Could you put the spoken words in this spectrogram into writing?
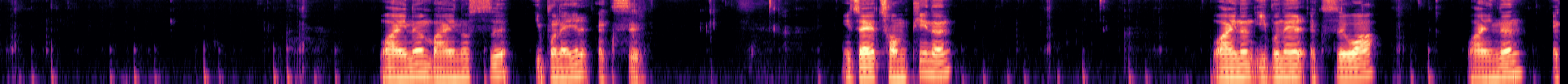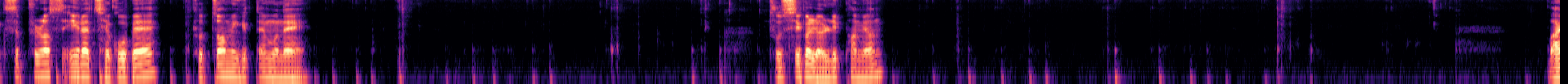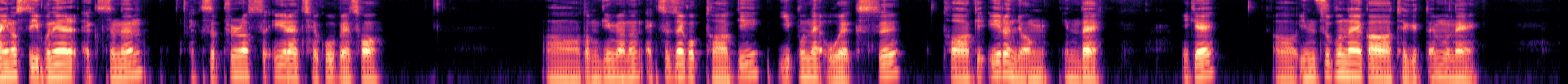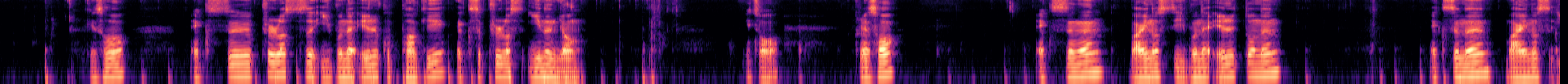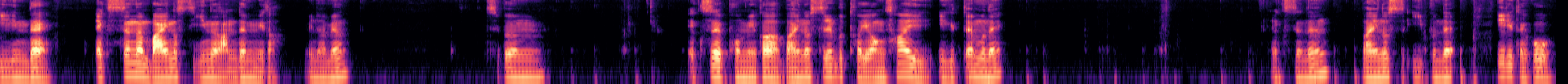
y는 마이너스 2분의 1 x. 이제 점 P는 y는 2분의 1 x와 y는 x 플러스 1의 제곱의 교점이기 때문에 두 식을 연립하면 마이너스 2분의 1 x는 x 플러스 1의 제곱에서 어, 넘기면은 x제곱 더하기 2분의 5x 더하기 1은 0인데 이게 어, 인수분해가 되기 때문에 그래서 x 플러스 2분의 1 곱하기 x 플러스 2는 0 이죠. 그래서 x는 마이너스 2분의 1 또는 x는 마이너스 2인데 x는 마이너스 2는 안 됩니다. 왜냐면 지금 x의 범위가 마이너스 1부터 0 사이이기 때문에 x는 마이너스 2분의 1이 되고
